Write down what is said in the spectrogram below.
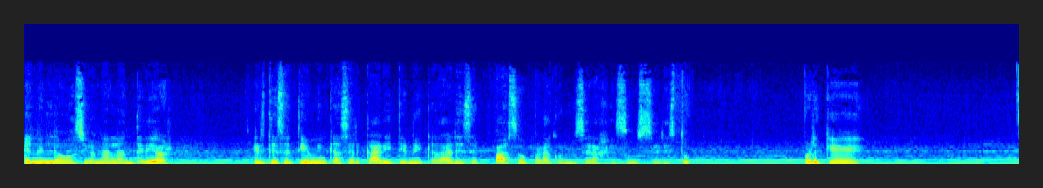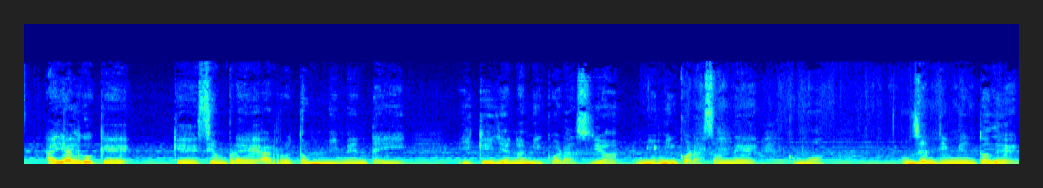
en el devocional anterior, el que se tiene que acercar y tiene que dar ese paso para conocer a Jesús eres tú. Porque hay algo que, siempre ha roto mi mente y, que llena mi corazón, mi, corazón de como un sentimiento de,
